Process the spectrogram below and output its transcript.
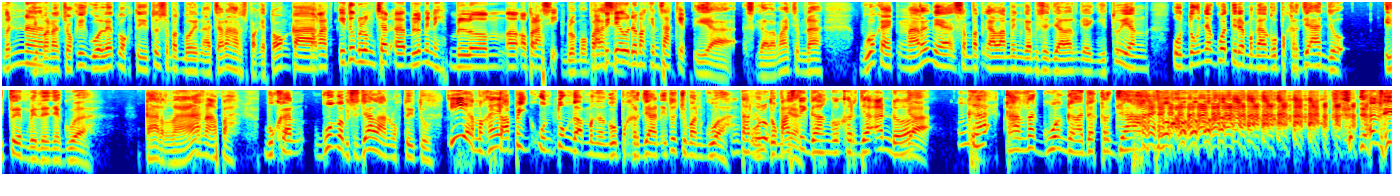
Bener. gimana Coki gue lihat waktu itu sempat bawain acara harus pakai tongkat Tongkat. Itu belum cer- eh, belum ini, belum eh, operasi. Belum operasi. Tapi dia udah makin sakit. Iya segala macam. Nah, gue kayak kemarin ya sempat ngalamin gak bisa jalan kayak gitu yang untungnya gue tidak mengganggu pekerjaan Jo. Itu yang bedanya gue. Karena, Karena apa? bukan gue nggak bisa jalan waktu itu. Iya, makanya Tapi untung nggak mengganggu pekerjaan itu cuman gue. ntar dulu untungnya. pasti ganggu kerjaan dong. Enggak. Enggak. Karena gue nggak ada kerjaan. Jadi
